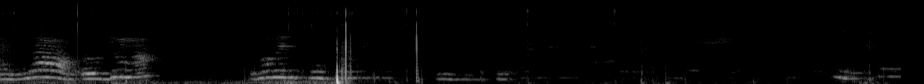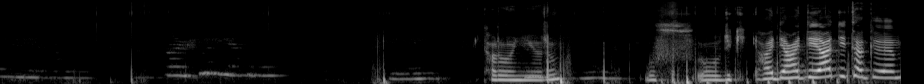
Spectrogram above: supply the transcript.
Allah öldüm lan. O da benim pompam. Kar oynuyorum. Uf olduk. Hadi hadi hadi takım.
